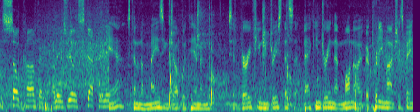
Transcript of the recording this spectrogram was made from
He's so confident. I mean, he's really stepped in. Yeah, he's done an amazing job with him, and he's had very few injuries. That's that back injury and that mono, but pretty much it's been.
